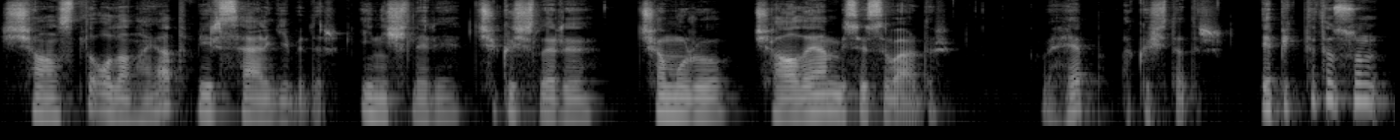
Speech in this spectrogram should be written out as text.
Şanslı olan hayat bir sel gibidir. İnişleri, çıkışları, çamuru, çağlayan bir sesi vardır ve hep akıştadır. Epiktetos'un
